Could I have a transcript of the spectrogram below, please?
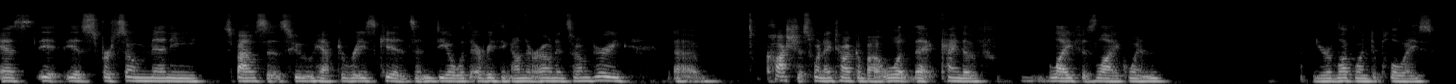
as it is for so many spouses who have to raise kids and deal with everything on their own. And so I'm very uh, cautious when I talk about what that kind of life is like when your loved one deploys.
